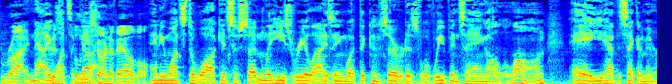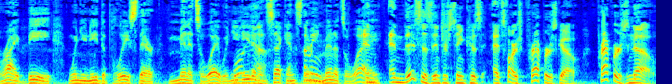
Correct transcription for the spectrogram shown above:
Right, And now he wants the police aren't available. And he wants to walk in. So suddenly he's realizing what the conservatives, what we've been saying all along. A, you have the Second Amendment right. B, when you need the police, they're minutes away. When you Well, need yeah. them in seconds, they're mean, minutes away. And, and this is interesting because as far as preppers go, preppers know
